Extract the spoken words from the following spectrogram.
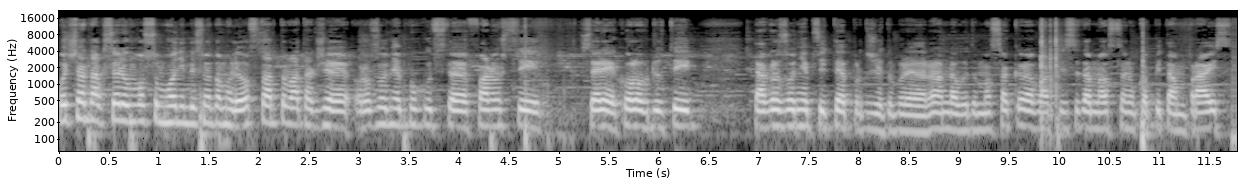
počítám tak 7-8 hodin bychom to mohli odstartovat, takže rozhodně pokud jste fanoušci série Call of Duty, tak rozhodně přijďte, protože to bude randa, bude to masakr, vážte se tam na scénu Kapitán Price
